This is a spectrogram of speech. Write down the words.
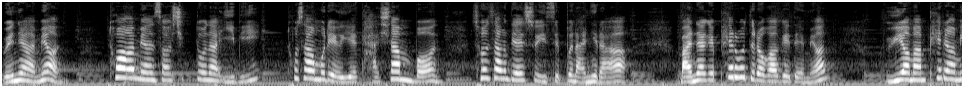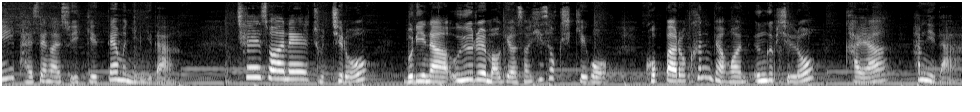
왜냐하면 토하면서 식도나 입이 토사물에 의해 다시 한번 손상될 수 있을 뿐 아니라 만약에 폐로 들어가게 되면 위험한 폐렴이 발생할 수 있기 때문입니다. 최소한의 조치로 물이나 우유를 먹여서 희석시키고 곧바로 큰 병원 응급실로 가야 합니다.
